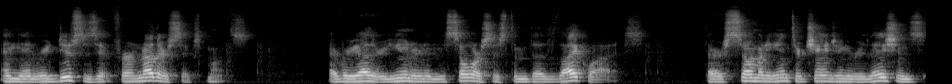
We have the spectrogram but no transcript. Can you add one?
and then reduces it for another six months. Every other unit in the solar system does likewise. There are so many interchanging relations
